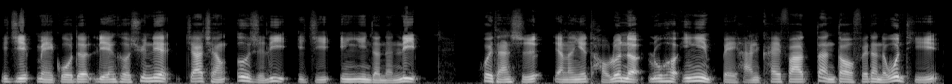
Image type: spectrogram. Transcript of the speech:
以及美国的联合训练，加强遏止力以及应应的能力。会谈时，两人也讨论了如何应应北韩开发弹道飞弹的问题，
